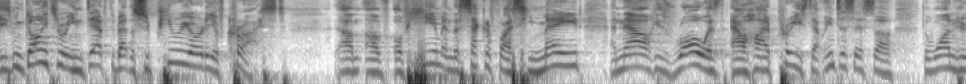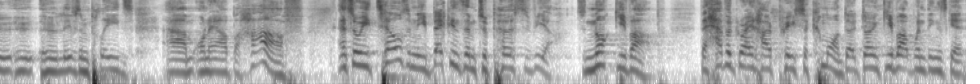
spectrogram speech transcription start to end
he's been going through in depth about the superiority of Christ um, of, of him and the sacrifice he made, and now his role as our high priest, our intercessor, the one who, who, who lives and pleads um, on our behalf. And so he tells them, he beckons them to persevere, to not give up. They have a great high priest, so come on, don't, don't give up when things get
